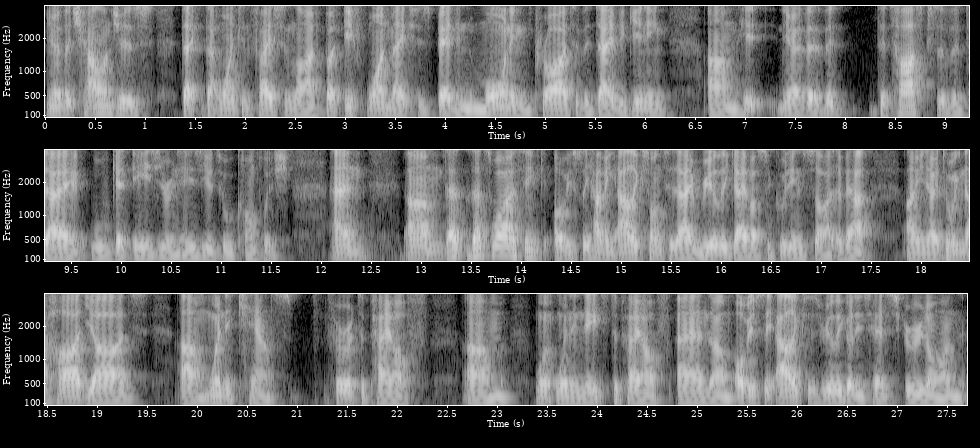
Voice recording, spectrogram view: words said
you know the challenges that, that one can face in life but if one makes his bed in the morning prior to the day beginning um he, you know the, the the tasks of the day will get easier and easier to accomplish. And um, that that's why I think obviously having Alex on today really gave us a good insight about uh, you know doing the hard yards um, when it counts for it to pay off um, when, when it needs to pay off. And um, obviously Alex has really got his head screwed on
